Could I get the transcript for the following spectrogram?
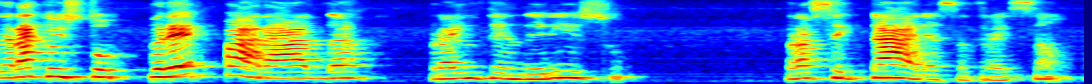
Será que eu estou preparada para entender isso? Para aceitar essa traição?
